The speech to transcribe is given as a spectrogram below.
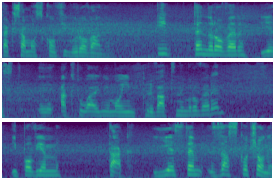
tak samo skonfigurowany. I ten rower jest y, aktualnie moim prywatnym rowerem i powiem tak, jestem zaskoczony.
